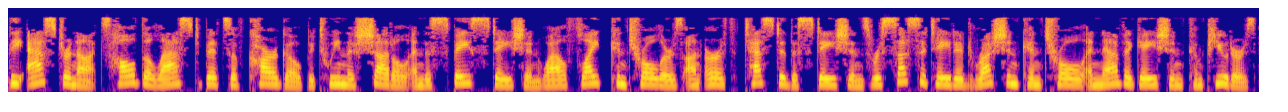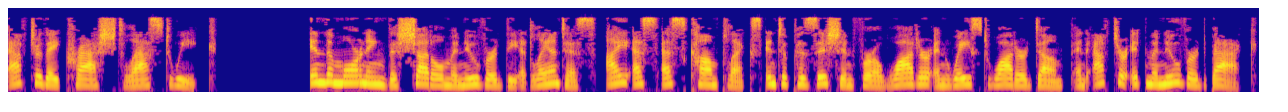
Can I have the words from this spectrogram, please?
The astronauts hauled the last bits of cargo between the shuttle and the space station while flight controllers on Earth tested the station's resuscitated Russian control and navigation computers after they crashed last week. In the morning the shuttle maneuvered the Atlantis, ISS complex into position for a water and wastewater dump and after it maneuvered back,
